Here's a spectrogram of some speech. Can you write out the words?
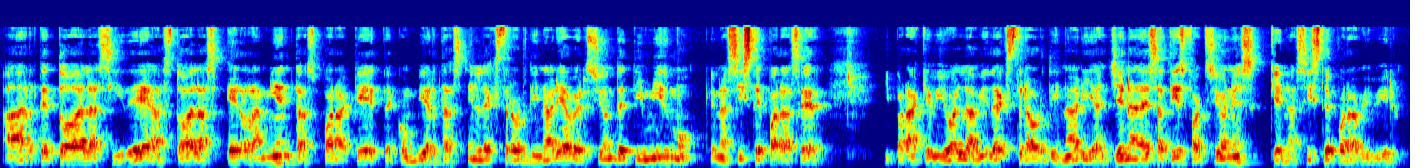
a darte todas las ideas, todas las herramientas para que te conviertas en la extraordinaria versión de ti mismo que naciste para ser y para que vivas la vida extraordinaria, llena de satisfacciones que naciste para vivir.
